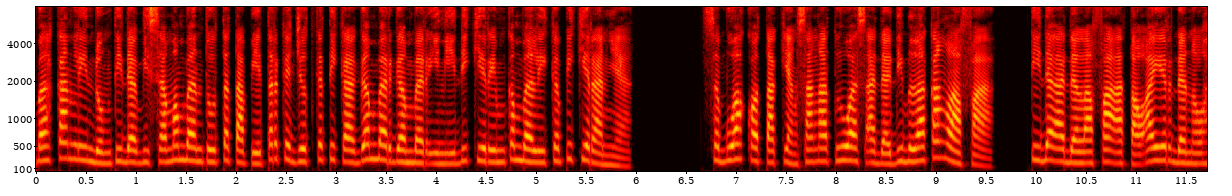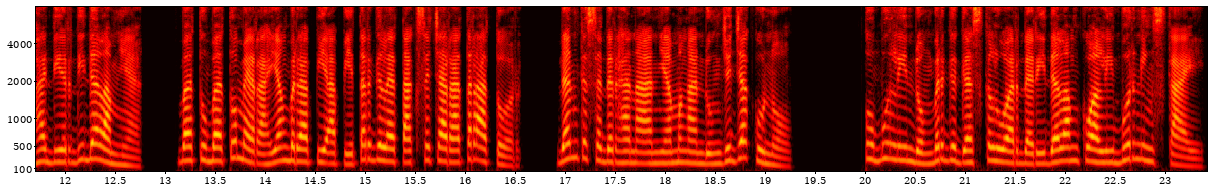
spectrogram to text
Bahkan Lindong tidak bisa membantu tetapi terkejut ketika gambar-gambar ini dikirim kembali ke pikirannya. Sebuah kotak yang sangat luas ada di belakang lava. Tidak ada lava atau air danau hadir di dalamnya. Batu-batu merah yang berapi-api tergeletak secara teratur, dan kesederhanaannya mengandung jejak kuno. Tubuh Lindung bergegas keluar dari dalam kuali Burning Sky.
